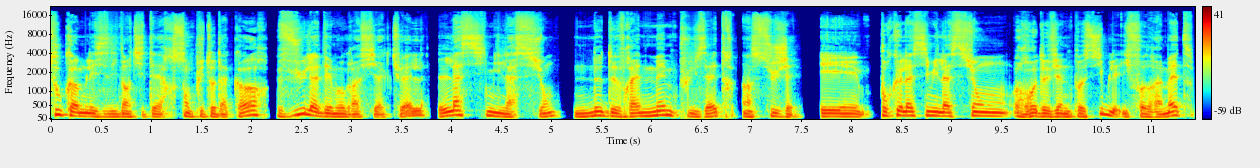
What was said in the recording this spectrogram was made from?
tout comme les identitaires, sont plutôt d'accord. Vu la démographie actuelle, l'assimilation ne devrait même plus être un sujet. Et pour que l'assimilation redevienne possible, il faudrait mettre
